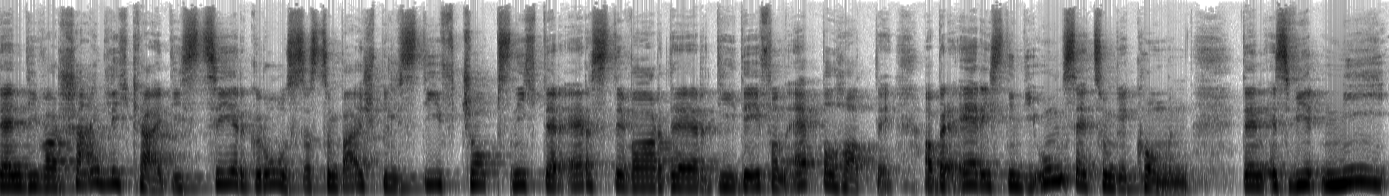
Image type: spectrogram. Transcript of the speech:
Denn die Wahrscheinlichkeit ist sehr groß, dass zum Beispiel Steve Jobs nicht der Erste war, der die Idee von Apple hatte, aber er ist in die Umsetzung gekommen. Denn es wird nie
